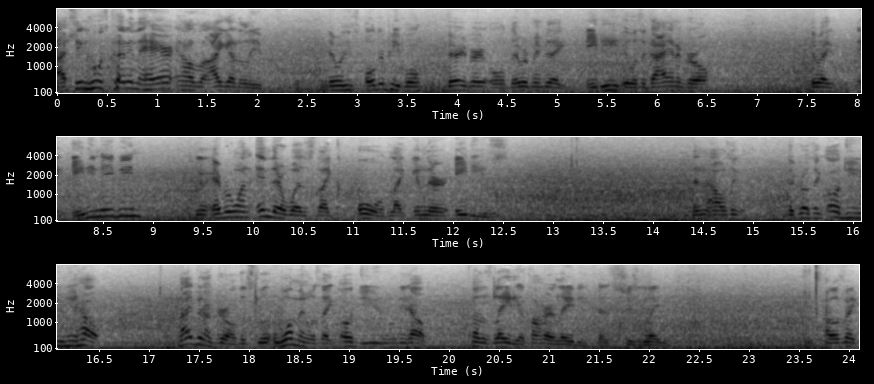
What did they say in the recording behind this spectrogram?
I seen who was cutting the hair, and I was like, I gotta leave. There were these older people, very very old. They were maybe like 80. It was a guy and a girl. They were like like 80 maybe. You know, everyone in there was like old, like in their 80s. And I was like, the girl's like, oh, do you need help? Not even a girl. This woman was like, oh, do you need help? No, this lady. I'll call her a lady because she's a lady. I was like,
